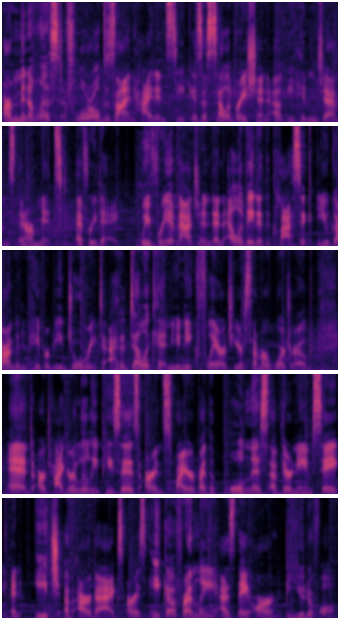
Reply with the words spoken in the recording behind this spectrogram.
Our minimalist floral design hide and seek is a celebration of the hidden gems in our midst every day. We've reimagined and elevated the classic Ugandan paper bead jewelry to add a delicate and unique flair to your summer wardrobe. And our tiger lily pieces are inspired by the boldness of their namesake, and each of our bags are as eco friendly as they are beautiful.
